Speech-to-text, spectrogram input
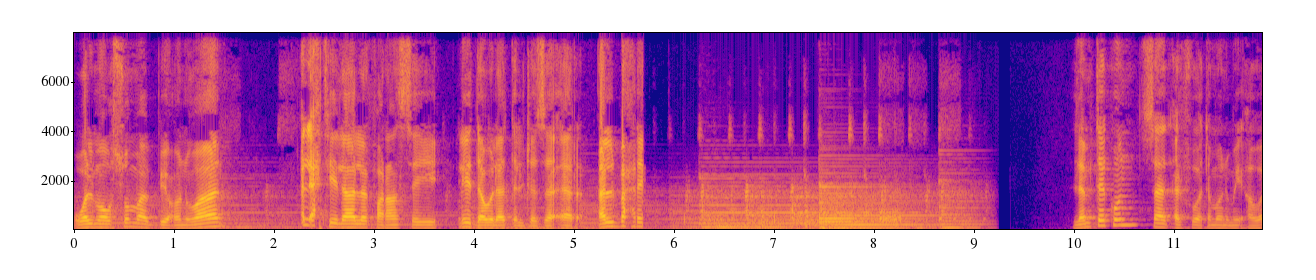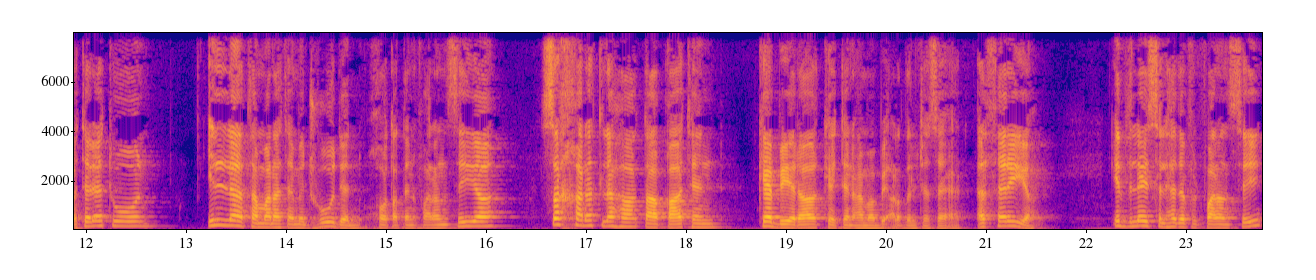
والموسومة بعنوان الاحتلال الفرنسي لدولة الجزائر البحرية لم تكن سنة 1830 إلا ثمرة مجهود خطط فرنسية سخرت لها طاقات كبيرة كي تنعم بأرض الجزائر الثرية. إذ ليس الهدف الفرنسي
